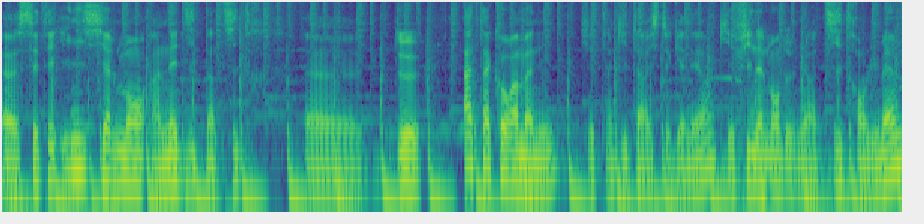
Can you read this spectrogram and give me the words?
Euh, c'était initialement un edit d'un titre euh, de Atakora Manu, qui est un guitariste ghanéen, qui est finalement devenu un titre en lui-même,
